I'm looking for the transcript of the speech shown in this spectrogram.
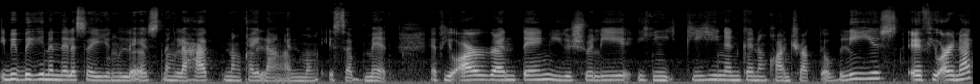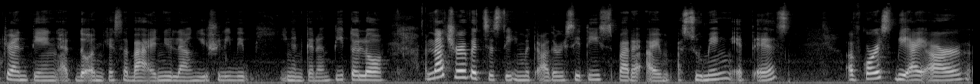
ibibigay na nila sa yung list ng lahat ng kailangan mong isubmit. If you are renting, usually, hihingan ka ng contract of lease. If you are not renting at doon ka sa bahay nyo lang, usually, hihingan ka ng titulo. I'm not sure if it's the same with other cities, but I'm assuming it is. Of course, BIR,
